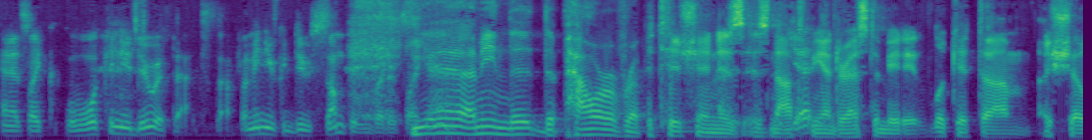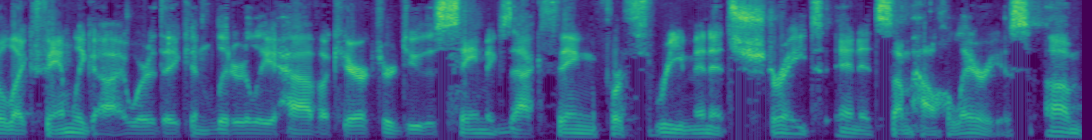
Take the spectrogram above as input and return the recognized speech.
And it's like well what can you do with that stuff? I mean you can do something but it's like yeah i mean the the power of repetition is is not to be underestimated. Look at um, a show like family guy where they can literally have a character do the same exact thing for three minutes straight and it's somehow hilarious. Um,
